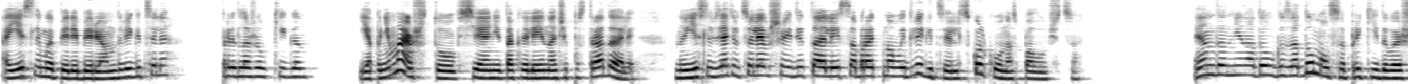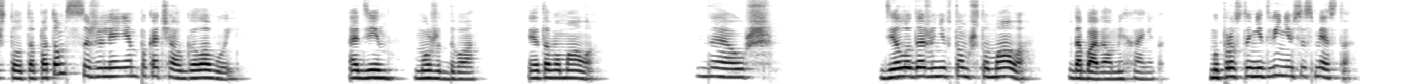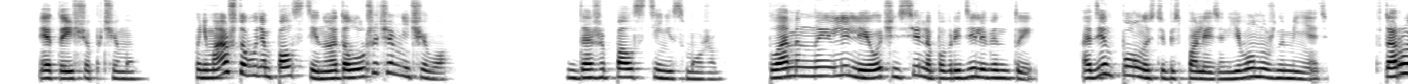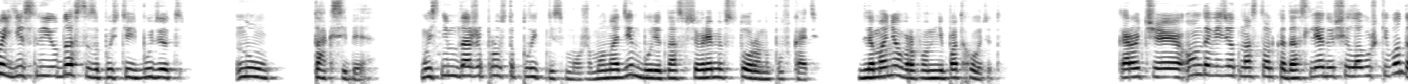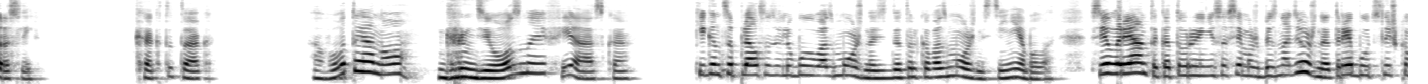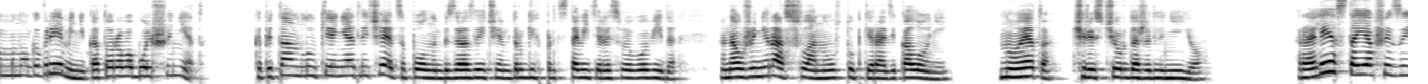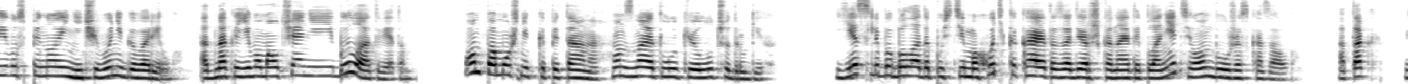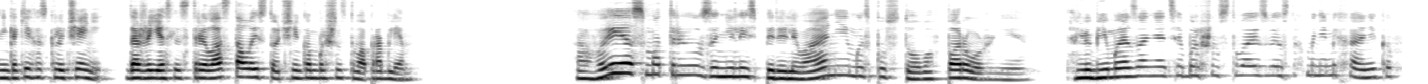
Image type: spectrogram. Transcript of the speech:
«А если мы переберем двигатели?» — предложил Киган. «Я понимаю, что все они так или иначе пострадали, но если взять уцелевшие детали и собрать новый двигатель, сколько у нас получится?» Эндон ненадолго задумался, прикидывая что-то, потом с сожалением покачал головой. «Один, может, два. Этого мало». «Да уж», «Дело даже не в том, что мало», — добавил механик. «Мы просто не двинемся с места». «Это еще почему?» «Понимаю, что будем ползти, но это лучше, чем ничего». «Даже ползти не сможем. Пламенные лилии очень сильно повредили винты. Один полностью бесполезен, его нужно менять. Второй, если и удастся запустить, будет... ну, так себе. Мы с ним даже просто плыть не сможем, он один будет нас все время в сторону пускать. Для маневров он не подходит. Короче, он довезет нас только до следующей ловушки водорослей. Как-то так. А вот и оно, грандиозная фиаско. Киган цеплялся за любую возможность, да только возможностей не было. Все варианты, которые не совсем уж безнадежны, требуют слишком много времени, которого больше нет. Капитан Лукия не отличается полным безразличием других представителей своего вида. Она уже не раз шла на уступки ради колоний. Но это чересчур даже для нее. Роле, стоявший за его спиной, ничего не говорил. Однако его молчание и было ответом. Он помощник капитана, он знает Лукию лучше других. Если бы была допустима хоть какая-то задержка на этой планете, он бы уже сказал. А так, никаких исключений, даже если стрела стала источником большинства проблем. А вы, я смотрю, занялись переливанием из пустого в порожнее. Любимое занятие большинства известных мне механиков.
